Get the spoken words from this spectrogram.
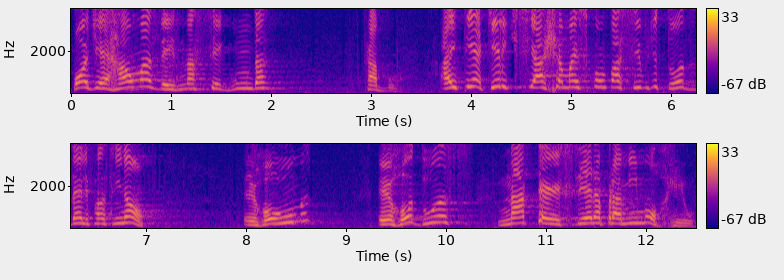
Pode errar uma vez, na segunda, acabou. Aí tem aquele que se acha mais compassivo de todos, né? Ele fala assim: não, Errou uma, errou duas, na terceira para mim morreu.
